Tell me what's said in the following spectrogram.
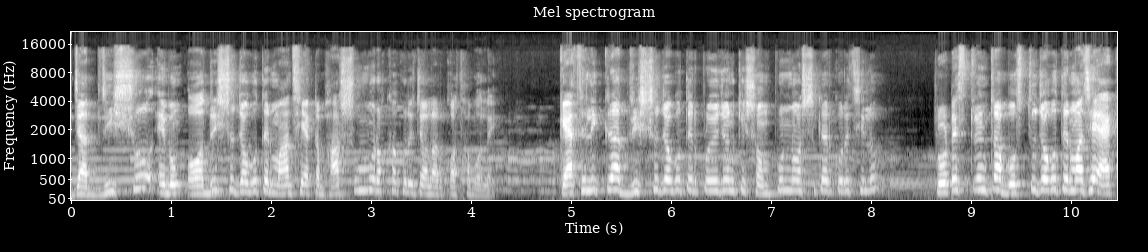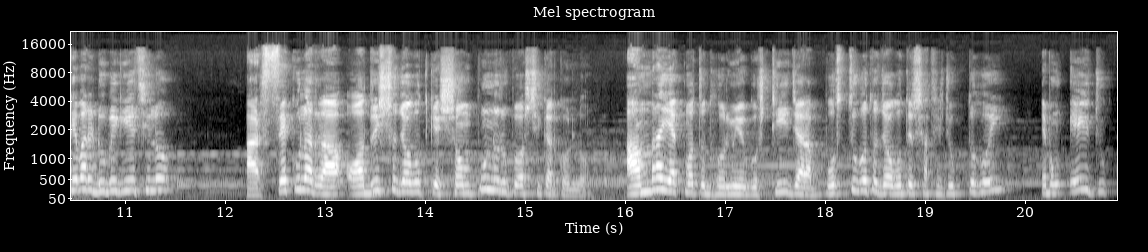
যা দৃশ্য এবং অদৃশ্য জগতের মাঝে একটা ভারসাম্য রক্ষা করে চলার কথা বলে। ক্যাথলিকরা দৃশ্য জগতের প্রয়োজনকে সম্পূর্ণ অস্বীকার করেছিল। প্রোটেস্ট্যান্টরা বস্তু জগতের মাঝে একেবারে ডুবে গিয়েছিল। আর সেকুলাররা অদৃশ্য জগৎকে সম্পূর্ণরূপে অস্বীকার করল। আমরাই একমাত্র ধর্মীয় গোষ্ঠী যারা বস্তুগত জগতের সাথে যুক্ত হই এবং এই যুক্ত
